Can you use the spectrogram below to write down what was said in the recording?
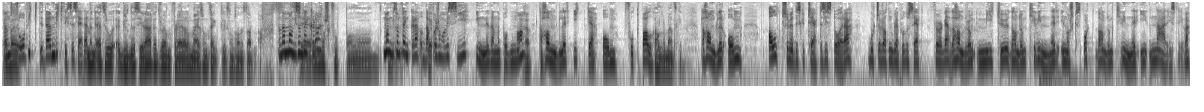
Det er, bare- så viktig, det er den viktigste serien. Men jeg tror, grunnen til at jeg sier det her, for jeg tror det er flere av meg som tenkte liksom sånn i starten «Åh, Ja, det er mange som tenker det. norsk fotball og Mange som tenker det. Og derfor så må vi si inni denne poden nå, Ja. det handler ikke om fotball. Det handler om mennesker. Det handler om alt som vi har diskutert det siste året, bortsett fra at den ble produsert før det. Det handler om metoo, det handler om kvinner i norsk sport, det handler om kvinner i næringslivet.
